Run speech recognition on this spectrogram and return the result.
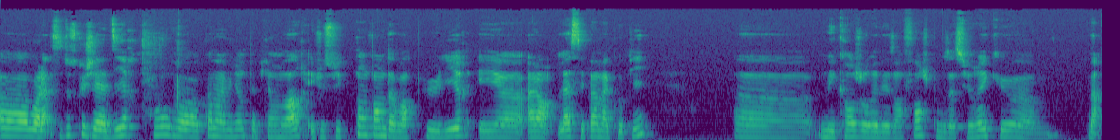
euh, voilà, c'est tout ce que j'ai à dire pour euh, Comme un million de papillons noirs et je suis contente d'avoir pu le lire. Et euh, alors là, c'est pas ma copie, mais quand j'aurai des enfants, je peux vous assurer que, ben,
